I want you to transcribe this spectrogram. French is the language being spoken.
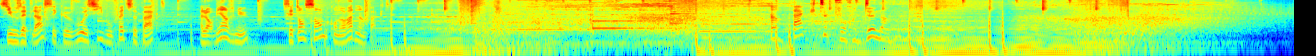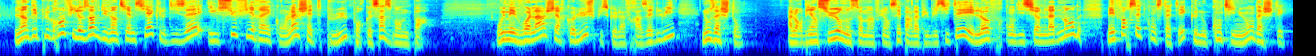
Si vous êtes là, c'est que vous aussi vous faites ce pacte. Alors bienvenue, c'est ensemble qu'on aura de l'impact. Pacte pour demain. L'un des plus grands philosophes du XXe siècle disait Il suffirait qu'on l'achète plus pour que ça se vende pas. Oui, mais voilà, cher Coluche, puisque la phrase est de lui, nous achetons. Alors bien sûr, nous sommes influencés par la publicité et l'offre conditionne la demande, mais force est de constater que nous continuons d'acheter.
